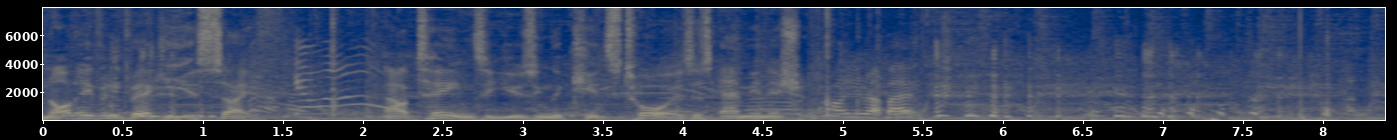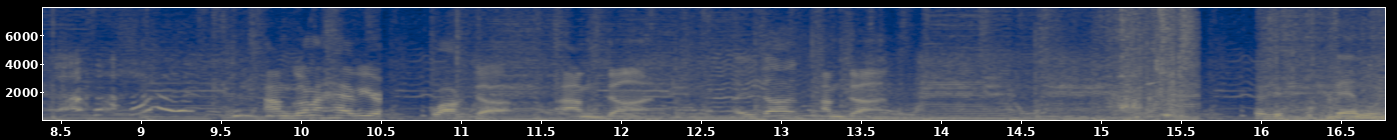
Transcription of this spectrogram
not even Becky is safe. Our teens are using the kids' toys as ammunition. Call you right back. I'm gonna have your locked up. I'm done. Are you done? I'm done. Family.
